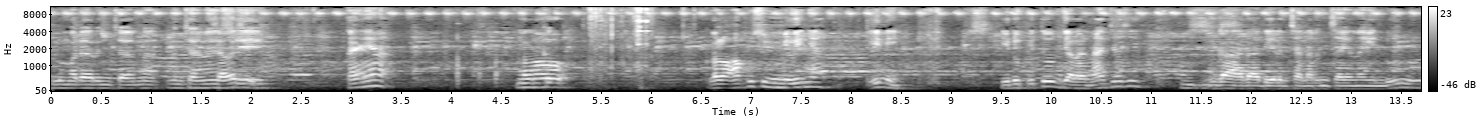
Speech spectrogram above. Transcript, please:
Belum ada rencana. Rencana sih? sih? kayaknya kalau kalau aku sih memilihnya ini. Hidup itu jalan aja sih. Nggak ada direncana rencanain dulu.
